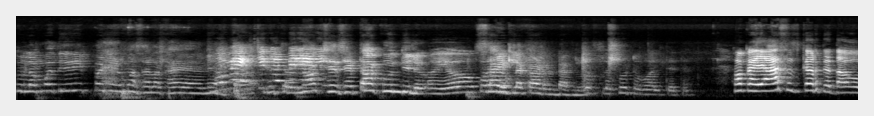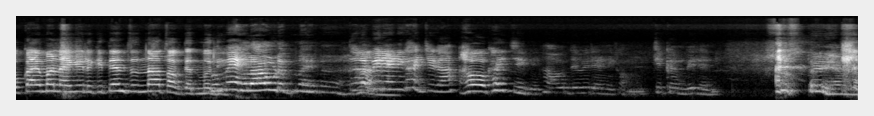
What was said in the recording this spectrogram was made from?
तुला मध्ये पनीर मसाला खायला मम्मी. चिकन बिर्याणी. अक्षरशः टाकून दिलं. अयो कसलं- साईडला काढून टाकलं. कसलं खोटं बोलतात. हो काय असंच करतात अहो. काय म्हणाय गेलं की त्यांचं नाचावतात मध्ये. मम्मी तुला आवडत नाही ना? तुला बिर्याणी खायची का? हो खायची की. हा उद्या बिर्याणी खाऊ. चिकन बिर्याणी. सुचतंय ह्यांना.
